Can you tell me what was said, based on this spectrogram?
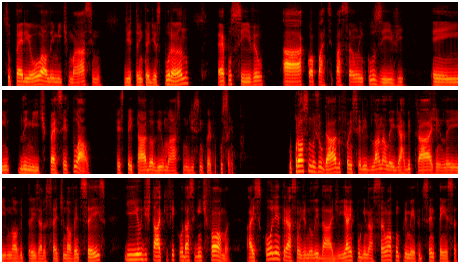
superior ao limite máximo de 30 dias por ano, é possível a coparticipação, inclusive em limite percentual, respeitado ali o máximo de 50%. O próximo julgado foi inserido lá na Lei de Arbitragem, Lei 9307 de 96, e o destaque ficou da seguinte forma: a escolha entre a ação de nulidade e a impugnação ao cumprimento de sentença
